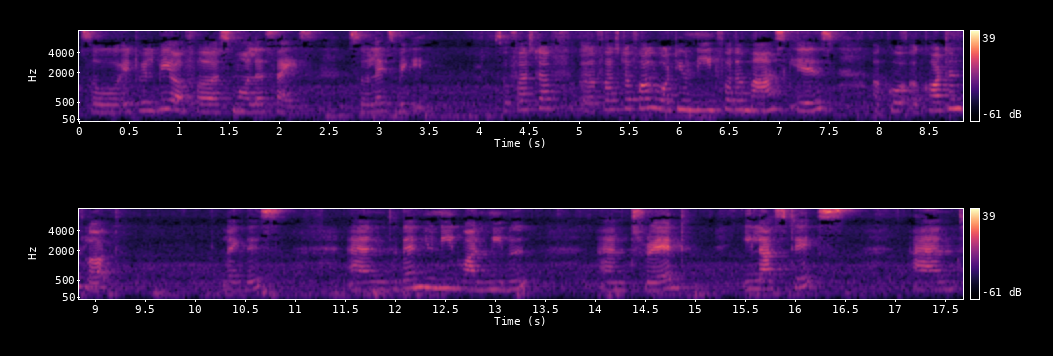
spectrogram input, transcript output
So it will be of a smaller size. So let's begin. So first of uh, first of all what you need for the mask is a, co a cotton cloth like this and then you need one needle and thread elastics and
